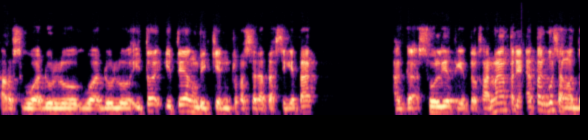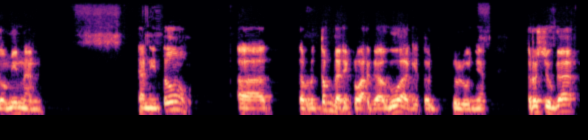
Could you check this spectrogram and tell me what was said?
harus gue dulu, gue dulu. Itu itu yang bikin proses adaptasi kita agak sulit gitu. Karena ternyata gue sangat dominan. Dan itu uh, terbentuk dari keluarga gue gitu dulunya. Terus juga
